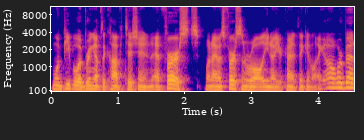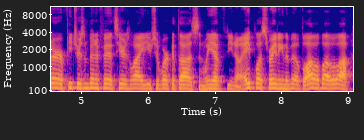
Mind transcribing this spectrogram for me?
when people would bring up the competition at first, when I was first enrolled, you know, you're kind of thinking like, oh, we're better features and benefits. Here's why you should work with us. And we have, you know, A plus rating in the middle, blah, blah, blah, blah, blah.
